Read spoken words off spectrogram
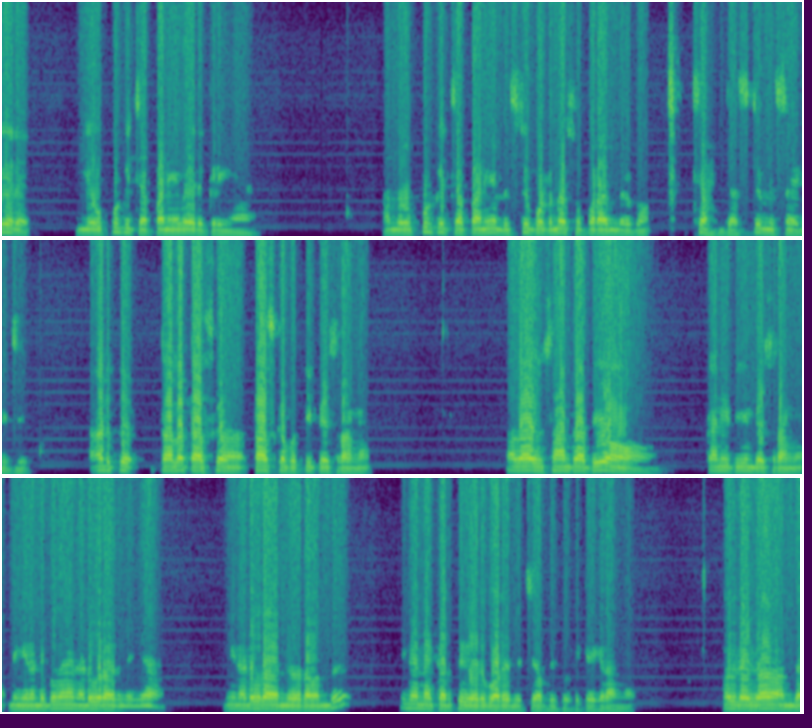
பேர் இங்கே உப்புக்கு சப்பானியாவே இருக்கிறீங்க. அந்த உப்புக்கு சப்பானியை லிஸ்ட்டு போட்டிருந்தா சூப்பராக இருந்திருக்கும். ஜஸ்ட்டு மிஸ் ஆகிடுச்சு அடுத்து தலை டாஸ்கை டாஸ்கை பற்றி பேசுகிறாங்க அதாவது சாண்ட்ராட்டையும் கனிட்டையும் பேசுகிறாங்க நீங்கள் ரெண்டு பேரும் தானே நடுவராக இருந்தீங்க? நீ நடுவராக இருந்ததில் வந்து என்னென்ன கருத்து வேறுபாடு இருந்துச்சு அப்படின்னு சொல்லிட்டு கேட்குறாங்க அதில் ஏதாவது அந்த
